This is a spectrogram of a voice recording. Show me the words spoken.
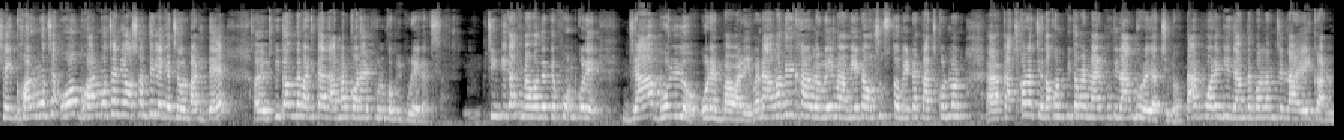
সেই ঘর মোছা ও ঘর মোছা নিয়ে অশান্তি লেগেছে ওর বাড়িতে। ওই প্রীতমদের বাড়িতে আর আমার কড়াই ফুলকপি পুড়ে গেছে। চিঙ্কি কাকিমা আমাদেরকে ফোন করে যা বলল, ওরে বাবারে মানে আমাদেরই খারাপ লাগল। মা, মেয়েটা অসুস্থ, মেয়েটা কাজ করল কাজ করাচ্ছে, তখন প্রীতমের মায়ের প্রতি রাগ ধরে যাচ্ছিল। তারপরে গিয়ে জানতে পারলাম যে না, এই কাণ্ড।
